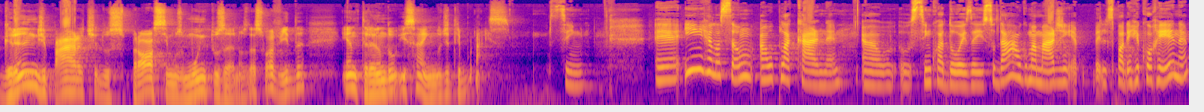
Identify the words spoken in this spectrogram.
grande parte dos próximos muitos anos da sua vida entrando e saindo de tribunais. Sim. É, e em relação ao placar, né, ao, 5 a 2, isso dá alguma margem, é, eles podem recorrer, né,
